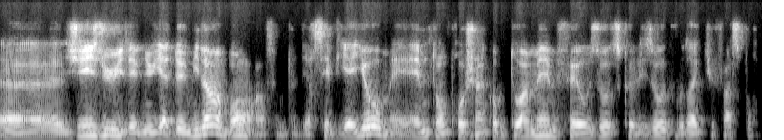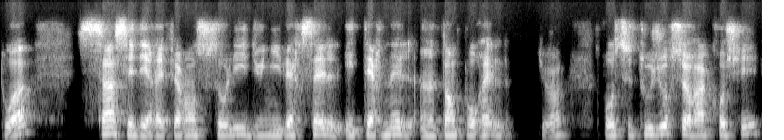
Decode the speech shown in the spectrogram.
Euh, Jésus, il est venu il y a 2000 ans. Bon, on peut dire c'est vieillot, mais aime ton prochain comme toi-même, fais aux autres ce que les autres voudraient que tu fasses pour toi. Ça, c'est des références solides, universelles, éternelles, intemporelles. Tu vois, faut toujours se raccrocher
